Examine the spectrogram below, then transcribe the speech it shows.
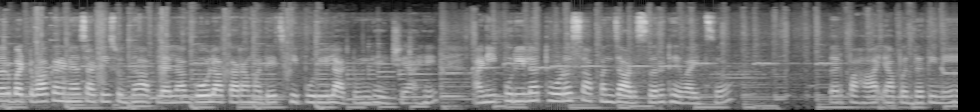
तर बटवा करण्यासाठी सुद्धा आपल्याला गोल आकारामध्येच ही पुरी लाटून घ्यायची आहे. आणि पुरीला थोडंसं आपण जाडसर ठेवायचं. तर पहा या पद्धतीने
